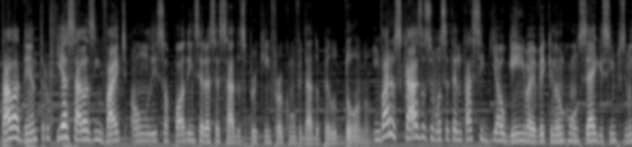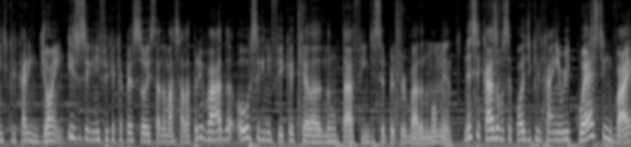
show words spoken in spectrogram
tá lá dentro. E as salas Invite Only só podem ser acessadas por quem for convidado pelo dono. Em vários casos, se você tentar seguir alguém, vai ver que não consegue simplesmente clicar em Join. Isso significa que a pessoa está numa sala privada ou significa que ela não tá afim de ser perturbada no momento. Nesse caso, você pode clicar em Request Invite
